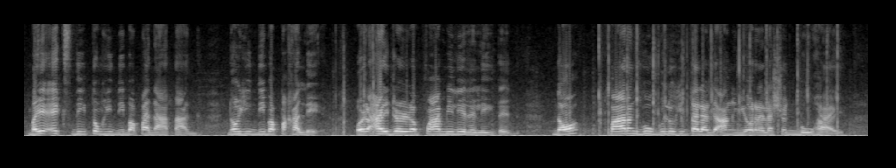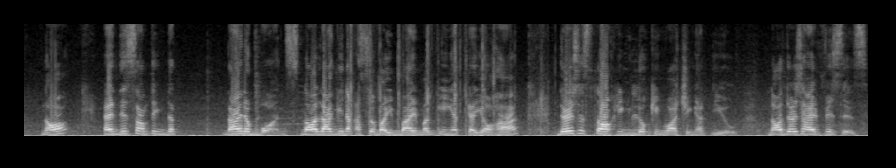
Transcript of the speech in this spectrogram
may ex ditong hindi mapanatag, no, hindi mapakali or either a family related, no? Parang guguluhin talaga ang iyong relasyon buhay, no? And this is something that Nine of Wands, no? Lagi nakasubaybay, mag-ingat kayo, ha? There's a stalking, looking, watching at you. No, there's High Priestess.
